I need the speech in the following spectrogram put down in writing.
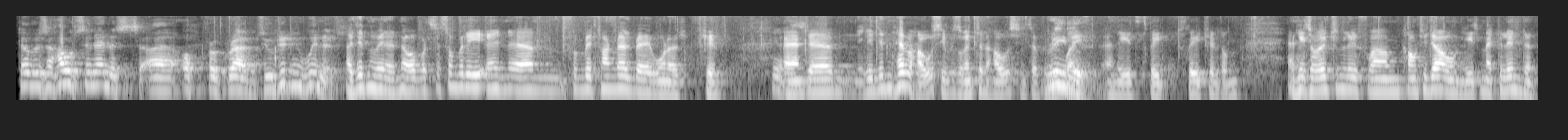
there was a house in Ennis uh, up for grabs. You didn't win it. I didn't win it, no, but somebody in, um, from Miltown Malbay won it, Jim. Yes. And um, he didn't have a house, he was renting a house himself and Really? his wife, and he had three, three children. And he's originally from County Down, he's McAlinden.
